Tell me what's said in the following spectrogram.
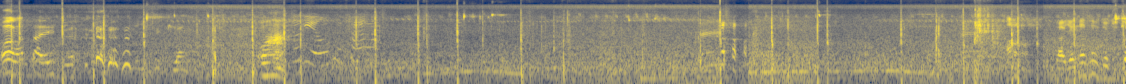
와, 맞다, 에이스. 와. 저기 영수 촬영 야 옛날 생각 저 진짜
